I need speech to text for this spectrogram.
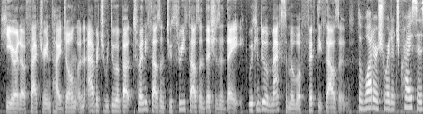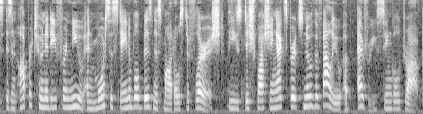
Here at our factory in Taichung, on average we do about 20,000 to 3,000 dishes a day. We can do a maximum of 50,000. The water shortage crisis is an opportunity for new and more sustainable business models to flourish. These dish dishwashing experts know the value of every single drop.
